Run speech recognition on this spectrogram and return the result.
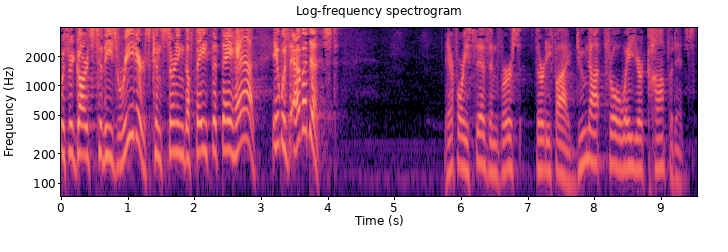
with regards to these readers concerning the faith that they had. It was evidenced. Therefore he says in verse 35, do not throw away your confidence,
